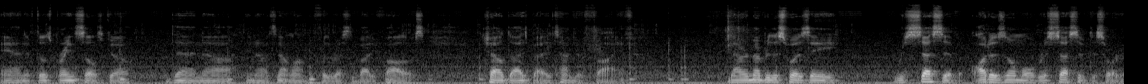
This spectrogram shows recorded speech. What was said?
and if those brain cells go, then uh, you know it's not long before the rest of the body follows. Child dies by the time they're five. Now remember, this was a recessive, autosomal recessive disorder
